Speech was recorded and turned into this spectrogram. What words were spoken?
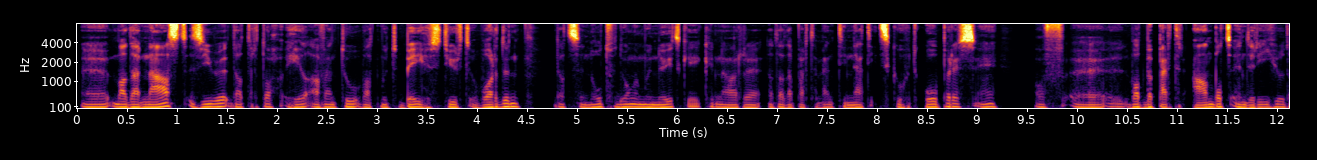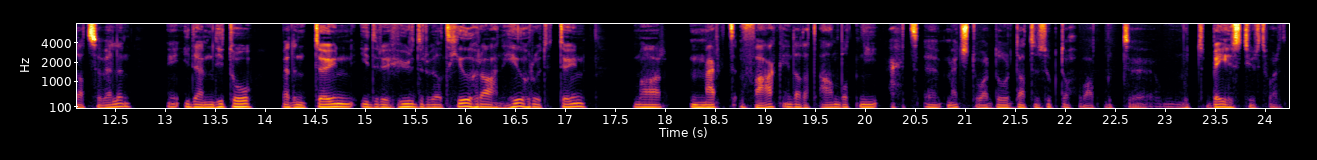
Uh, maar daarnaast zien we dat er toch heel af en toe wat moet bijgestuurd worden. Dat ze noodgedwongen moeten uitkijken naar, uh, naar dat appartement die net iets goedkoper is. Hè. Of uh, wat beperkter aanbod in de regio dat ze willen. Idem dito met een tuin. Iedere huurder wil heel graag een heel grote tuin. Maar merkt vaak dat het aanbod niet echt uh, matcht, waardoor dat de zoektocht wat moet, uh, moet bijgestuurd worden.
